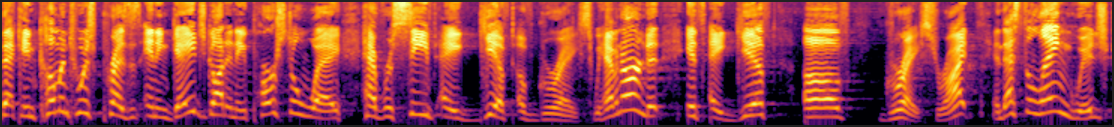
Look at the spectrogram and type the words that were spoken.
that can come into His presence and engage God in a personal way have received a gift of grace. We haven't earned it, it's a gift of grace, right? And that's the language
